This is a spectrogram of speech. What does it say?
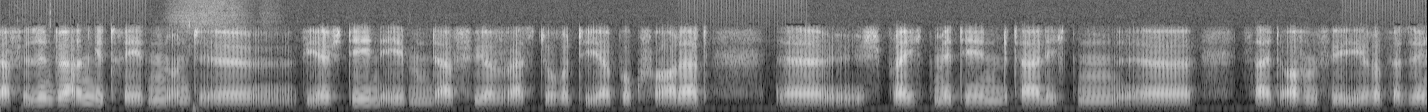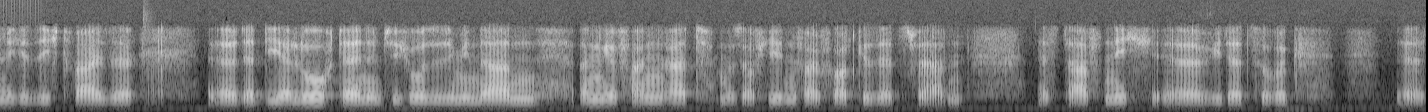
Dafür sind wir angetreten und äh, wir stehen eben dafür, was Dorothea Buck fordert. Äh, sprecht mit den Beteiligten, äh, seid offen für ihre persönliche Sichtweise. Äh, der Dialog, der in den Psychoseseminaren angefangen hat, muss auf jeden Fall fortgesetzt werden. Es darf nicht äh, wieder zurück äh,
